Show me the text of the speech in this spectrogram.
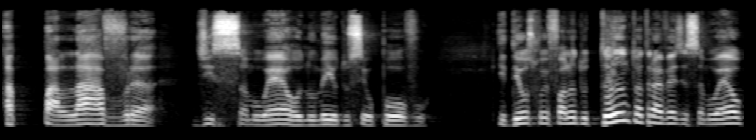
a palavra de Samuel no meio do seu povo. E Deus foi falando tanto através de Samuel,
